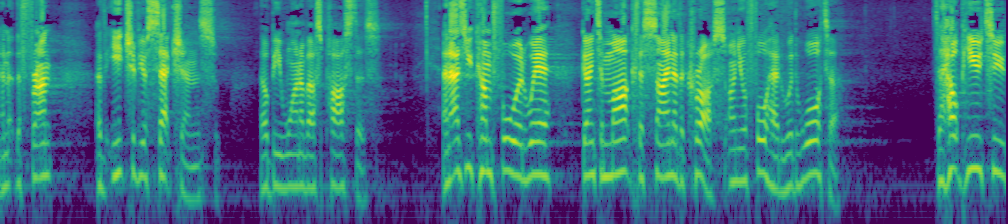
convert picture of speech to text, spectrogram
And at the front of each of your sections, there'll be one of us pastors. And as you come forward, we're going to mark the sign of the cross on your forehead with water to help you to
